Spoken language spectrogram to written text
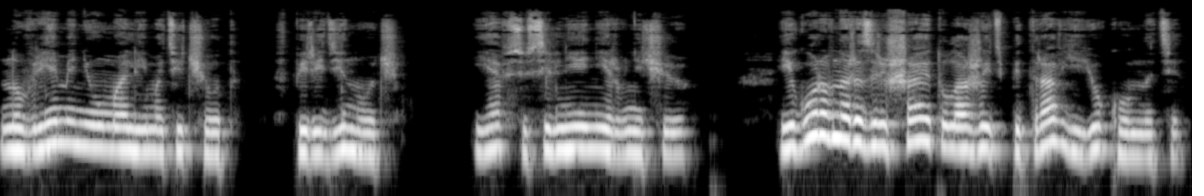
Но время неумолимо течет. Впереди ночь. Я все сильнее нервничаю. Егоровна разрешает уложить Петра в ее комнате.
